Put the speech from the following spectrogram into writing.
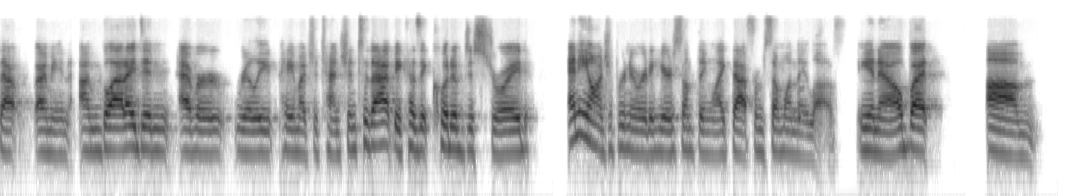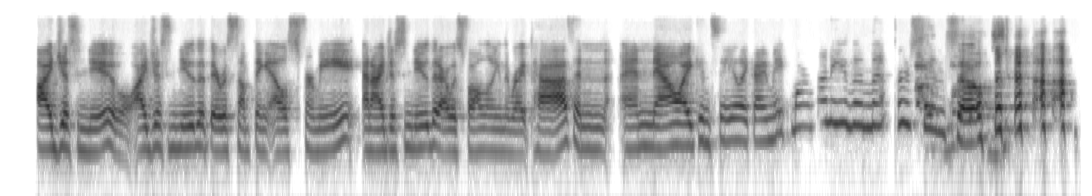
that I mean, I'm glad I didn't ever really pay much attention to that because it could have destroyed any entrepreneur to hear something like that from someone they love, you know, but um I just knew. I just knew that there was something else for me and I just knew that I was following the right path and and now I can say like I make more money than that person. so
